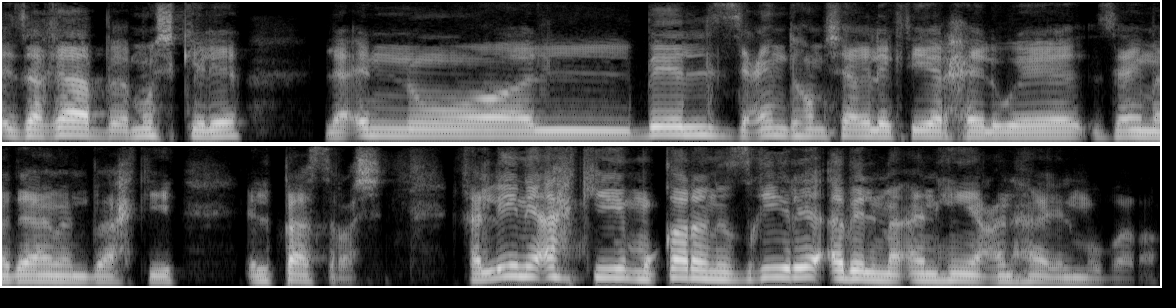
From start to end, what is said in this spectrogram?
إذا غاب مشكلة لأنه البيلز عندهم شغلة كثير حلوة زي ما دائما بحكي ال pass rush خليني أحكي مقارنة صغيرة قبل ما أنهي عن هاي المباراة.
